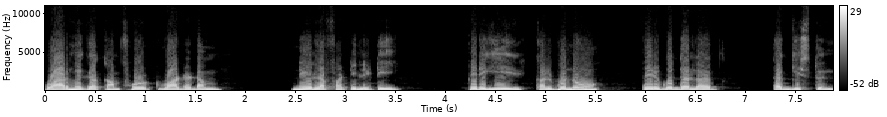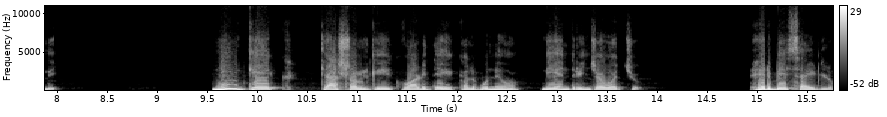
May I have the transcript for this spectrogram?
వార్మిక కంఫోర్ట్ వాడడం నీళ్ళ ఫర్టిలిటీ పెరిగి కలుపును పెరుగుదల తగ్గిస్తుంది. నీమ్ కేక్ క్యాస్ట్రల్ కేక్ వాడితే కలుపును నియంత్రించవచ్చు. హెర్బిసైడ్లు.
